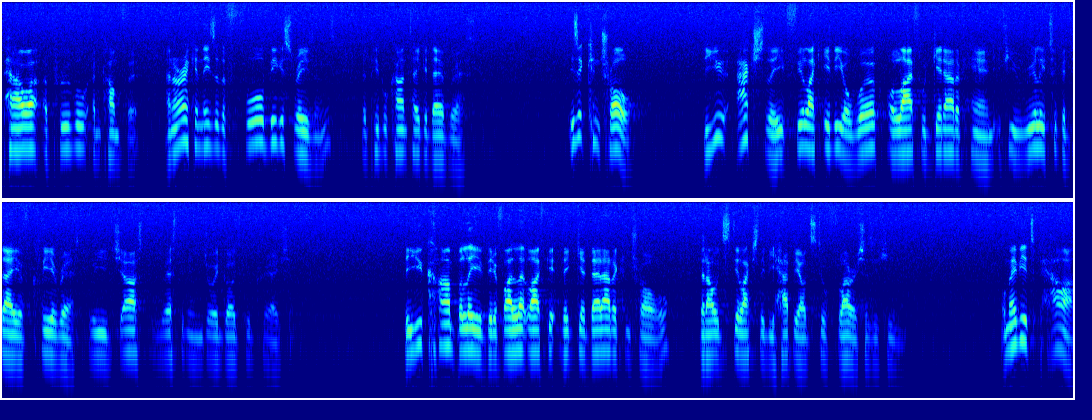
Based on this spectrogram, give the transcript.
power, approval, and comfort. And I reckon these are the four biggest reasons that people can't take a day of rest. Is it control? Do you actually feel like either your work or life would get out of hand if you really took a day of clear rest, where you just rested and enjoyed God's good creation? That you can't believe that if I let life get, get that out of control, that I would still actually be happy, I would still flourish as a human. Or maybe it's power.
